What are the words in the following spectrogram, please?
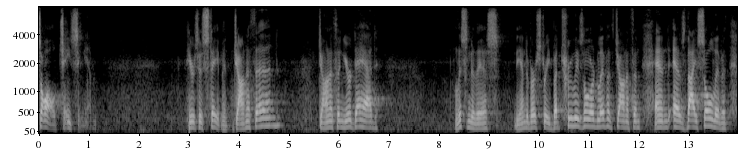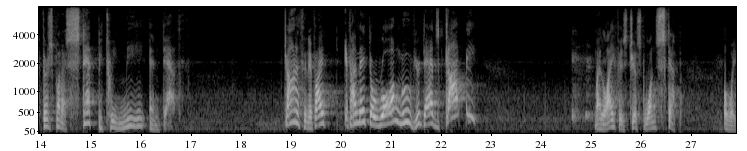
Saul chasing him. Here's his statement Jonathan, Jonathan, your dad. Listen to this. The end of verse 3 But truly as the Lord liveth, Jonathan, and as thy soul liveth, there's but a step between me and death. Jonathan, if I if I make the wrong move, your dad's got me. My life is just one step away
